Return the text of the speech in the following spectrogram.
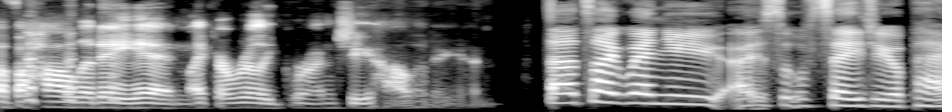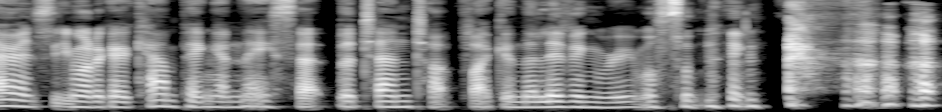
of a Holiday Inn, like a really grungy Holiday Inn. That's like when you uh, sort of say to your parents that you want to go camping and they set the tent up like in the living room or something.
